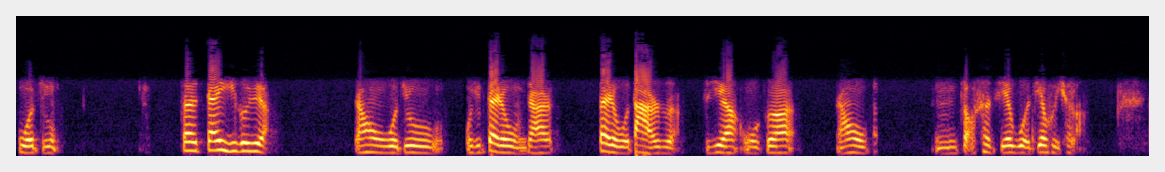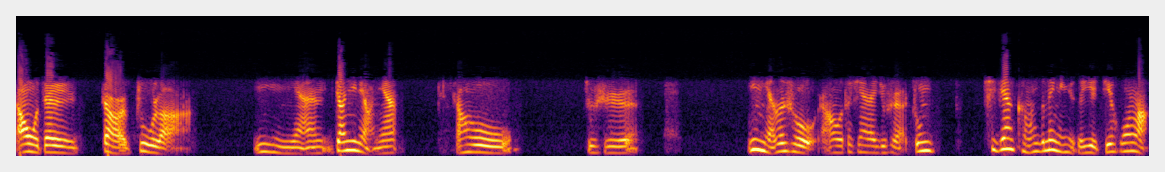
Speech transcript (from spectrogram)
我就。再待一个月，然后我就我就带着我们家，带着我大儿子，直接我哥，然后，嗯，找车直接给我接回去了。然后我在这儿住了一年，将近两年。然后，就是一年的时候，然后他现在就是中期间可能跟那个女的也结婚了。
